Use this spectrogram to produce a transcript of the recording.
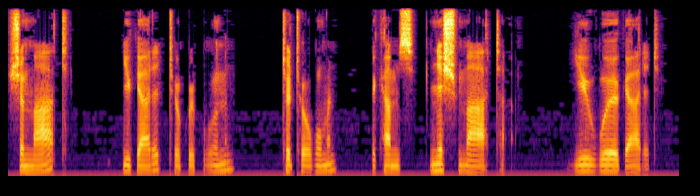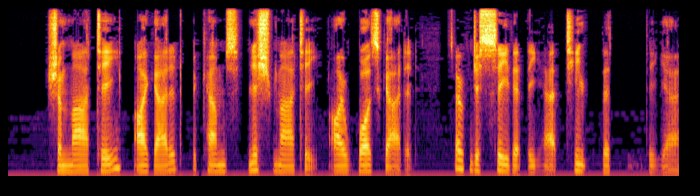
Shamat, you guarded to a group of women, to, to a woman, becomes nishmata, you were guarded. Shamati, I guarded, becomes nishmati, I was guarded. So we can just see that the uh, tint, the, the uh,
